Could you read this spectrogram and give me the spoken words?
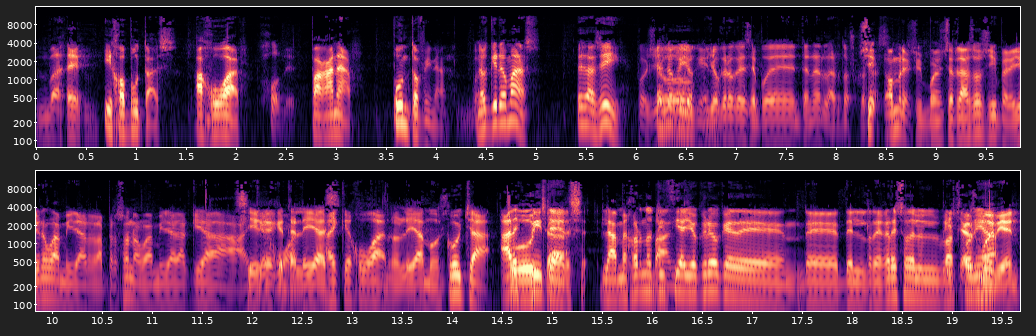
Vale. hijo putas, a jugar, Joder. para ganar, punto final. No quiero más, es así, Pues es yo, lo que yo quiero. creo que se pueden tener las dos Sí, cosas. hombre, sí, pueden ser las dos, sí, pero yo no voy a mirar a la persona, voy a mirar aquí a... hay Sigue que, te jugar, leas. Hay que jugar. Nos leamos. Escucha, Alex Escucha. Peters, la mejor noticia Bank. yo creo que de- de- del regreso del Baskonia muy bien.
